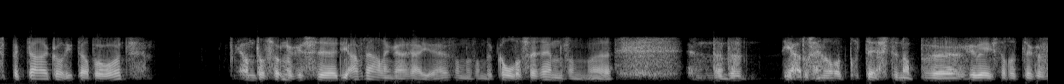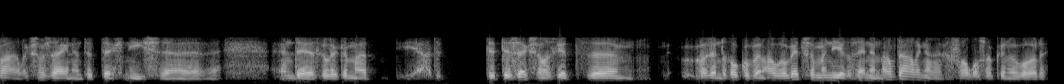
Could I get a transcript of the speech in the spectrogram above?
spektakel-etappe wordt. Ja, omdat ze ook nog eens uh, die afdaling gaan rijden hè, van, van de Col de Seren. Van, dat, ja, er zijn al wat protesten op uh, geweest dat het te gevaarlijk zou zijn en te technisch en dergelijke. Maar ja, dit, dit is echt zo'n rit waarin er ook op een ouderwetse manier zijn en afdalingen aangevallen zou kunnen worden.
